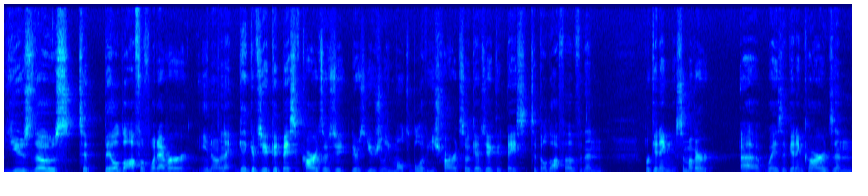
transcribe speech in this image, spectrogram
Use those to build off of whatever you know, and it gives you a good base of cards. There's there's usually multiple of each card, so it gives you a good base to build off of. And then we're getting some other uh, ways of getting cards and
